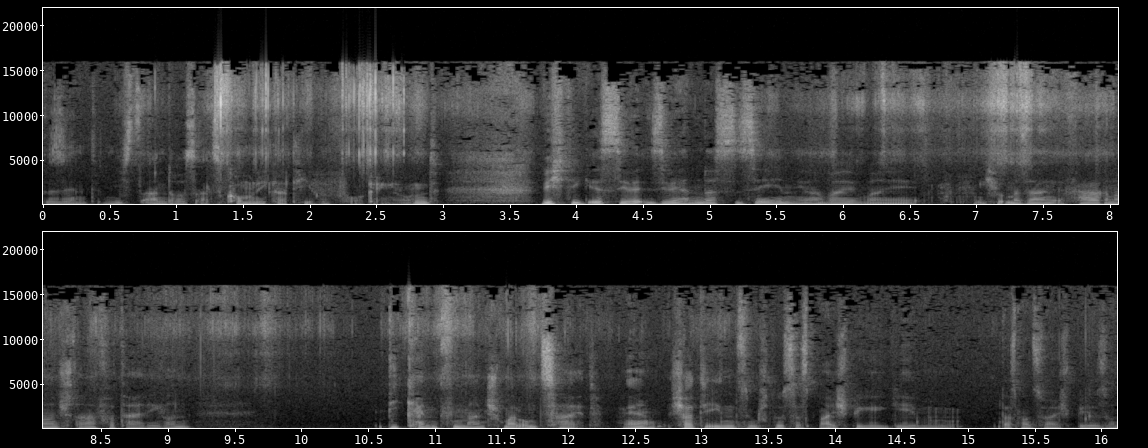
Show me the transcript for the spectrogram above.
sind nichts anderes als kommunikative Vorgänge. Und wichtig ist, Sie, Sie werden das sehen, ja, bei, bei, ich würde mal sagen, erfahreneren Strafverteidigern, die kämpfen manchmal um Zeit. Ja? Ich hatte Ihnen zum Schluss das Beispiel gegeben, dass man zum Beispiel so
